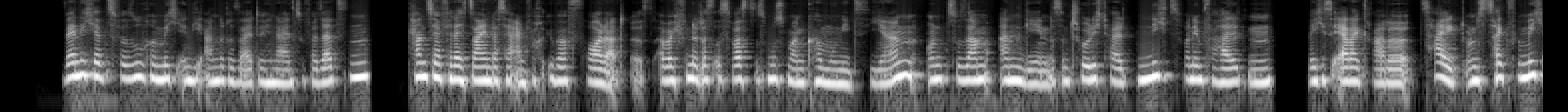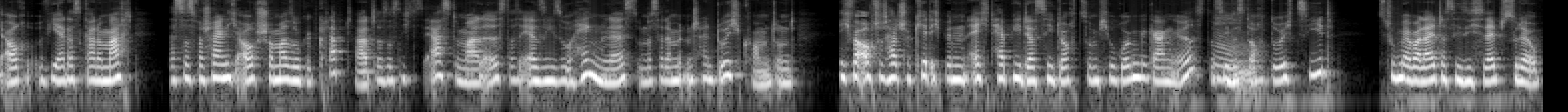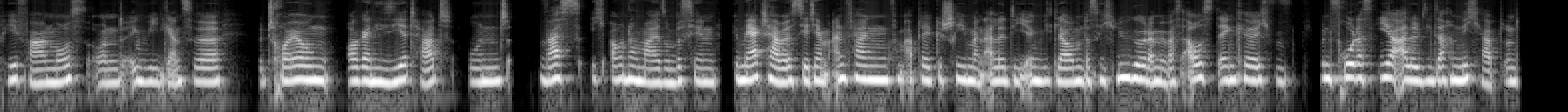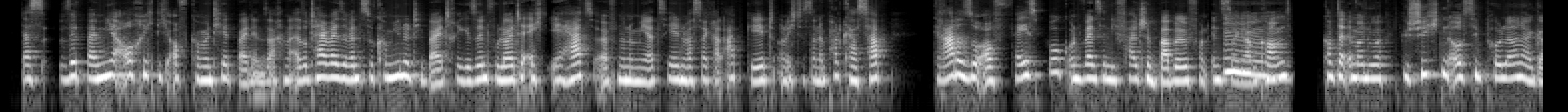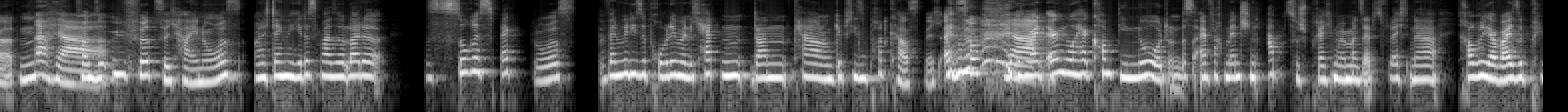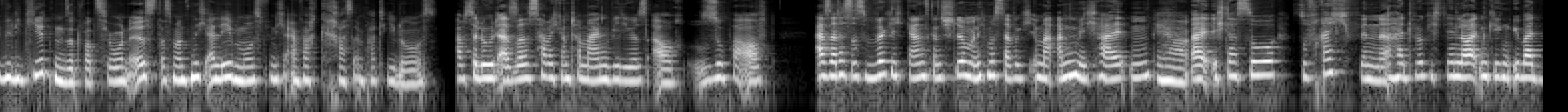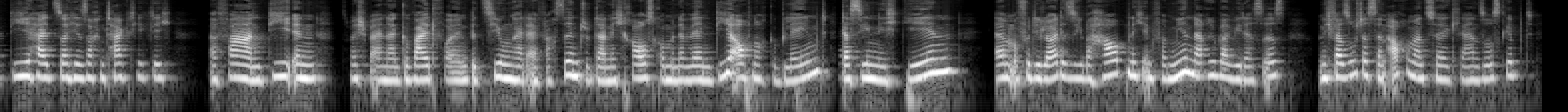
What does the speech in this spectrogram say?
wenn ich jetzt versuche, mich in die andere Seite hinein zu versetzen, kann es ja vielleicht sein, dass er einfach überfordert ist. Aber ich finde, das ist was, das muss man kommunizieren und zusammen angehen. Das entschuldigt halt nichts von dem Verhalten, welches er da gerade zeigt. Und es zeigt für mich auch, wie er das gerade macht, dass das wahrscheinlich auch schon mal so geklappt hat, dass es nicht das erste Mal ist, dass er sie so hängen lässt und dass er damit anscheinend durchkommt. Und ich war auch total schockiert. Ich bin echt happy, dass sie doch zum Chirurgen gegangen ist, dass mhm. sie das mhm. doch durchzieht. Es tut mir aber leid, dass sie sich selbst zu der OP fahren muss und irgendwie die ganze Betreuung organisiert hat. Und was ich auch noch mal so ein bisschen gemerkt habe, ist, sie hat ja am Anfang vom Update geschrieben an alle, die irgendwie glauben, dass ich lüge oder mir was ausdenke. Ich, ich bin froh, dass ihr alle die Sachen nicht habt. Und das wird bei mir auch richtig oft kommentiert bei den Sachen. Also teilweise, wenn es so Community-Beiträge sind, wo Leute echt ihr Herz öffnen und mir erzählen, was da gerade abgeht und ich das dann im Podcast habe, gerade so auf Facebook und wenn es in die falsche Bubble von Instagram mm. kommt, kommt dann immer nur Geschichten aus dem Paulanergarten ja. von so Ü40-Heinos. Und ich denke mir jedes Mal so, Leute, das ist so respektlos wenn wir diese Probleme nicht hätten, dann, keine Ahnung, gibt es diesen Podcast nicht. Also, ja. ich meine, irgendwoher kommt die Not und das einfach Menschen abzusprechen, wenn man selbst vielleicht in einer traurigerweise privilegierten Situation ist, dass man es nicht erleben muss, finde ich einfach krass empathielos. Absolut. Also, das habe ich unter meinen Videos auch super oft. Also, das ist wirklich ganz, ganz schlimm und ich muss da wirklich immer an mich halten, ja. weil ich das so, so frech finde, halt wirklich den Leuten gegenüber, die halt solche Sachen tagtäglich erfahren, die in zum Beispiel einer gewaltvollen Beziehung halt einfach sind und da nicht rauskommen. Und dann werden die auch noch geblamed, dass sie nicht gehen, ähm, obwohl die Leute sich überhaupt nicht informieren darüber, wie das ist. Und ich versuche das dann auch immer zu erklären. So, es gibt,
